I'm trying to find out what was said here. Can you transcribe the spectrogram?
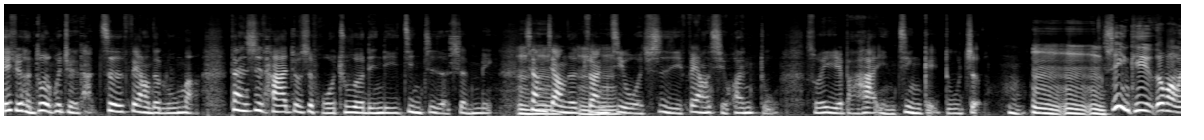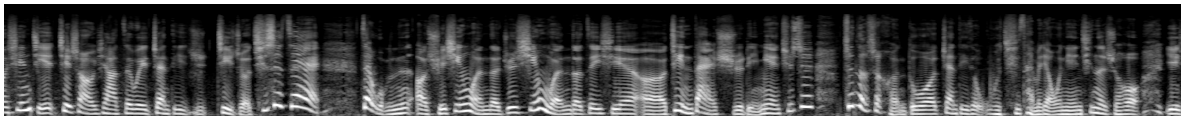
也许很多人会觉得他这非常的鲁莽，但是他就是活出了淋漓尽致的生命。像这样的传记，我自己非常喜欢读，所以也把它引进给读者。嗯嗯嗯嗯，所以你可以跟我们先介介绍一下这位战地记记者。其实在，在在我们呃学新闻的，就是新闻的这些呃近代史里面，其实真的是很多战地的。我其实坦白讲，我年轻的时候也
